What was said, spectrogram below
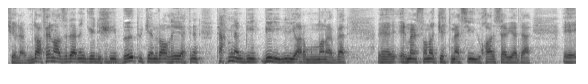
şeylər. Müdafiə nazirlərinin gedişi, böyük bir general heyətinin təxminən 1 il, il yarım bundan əvvəl e, Ermənistana getməsi yuxarı səviyyədə, e,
